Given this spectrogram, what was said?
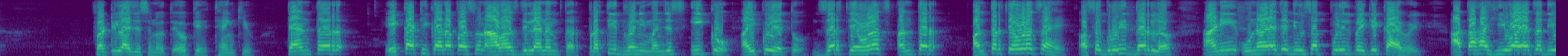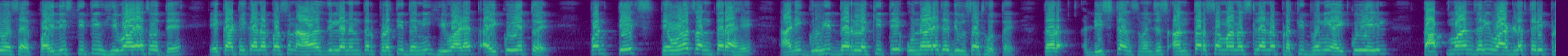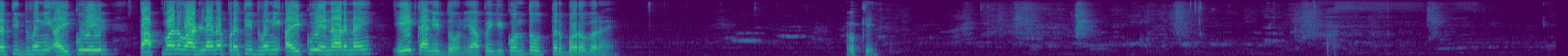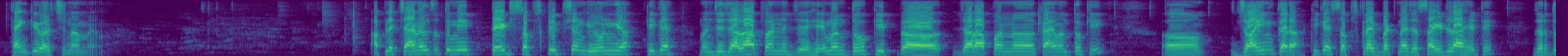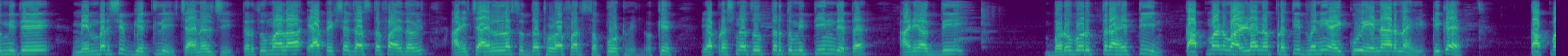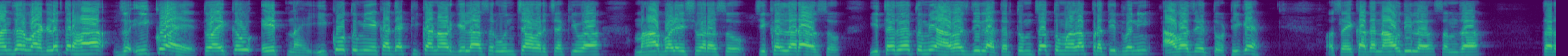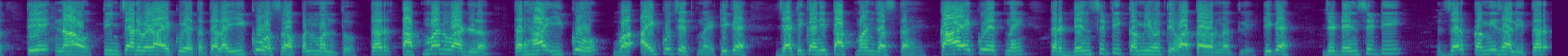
फर्टिलायझेशन होते. ओके थँक्यू त्यानंतर एका ठिकाणापासून आवाज दिल्यानंतर प्रतिध्वनी म्हणजेच इको ऐकू येतो. जर तेवढंच अंतर अंतर तेवढंच आहे असं गृहित धरलं आणि उन्हाळ्याच्या दिवसात पुढील पैकी काय होईल? आता हा हिवाळ्याचा दिवस आहे. पहिली स्थिती हिवाळ्यात होते. एका ठिकाणापासून आवाज दिल्यानंतर प्रतिध्वनी हिवाळ्यात ऐकू येतोय. पण तेच तेवढंच अंतर आहे आणि गृहित धरलं की ते उन्हाळ्याच्या दिवसात होतंय. तर डिस्टन्स म्हणजेच अंतर समान असल्यानं प्रतिध्वनी ऐकू येईल. तापमान जरी वाढलं तरी प्रतिध्वनी ऐकू येईल. तापमान वाढल्यानं प्रतिध्वनी ऐकू येणार नाही. एक आणि दोन यापैकी कोणतं उत्तर बरोबर आहे? ओके. थँक्यू अर्चना मॅम आपल्या चॅनलचं तुम्ही पेड सबस्क्रिप्शन घेऊन घ्या ठीक आहे? म्हणजे ज्याला आपण हे म्हणतो की ज्याला आपण काय म्हणतो की जॉईन करा. ठीक आहे? सबस्क्राईब बटनाच्या साईडला आहे ते. जर तुम्ही ते मेंबरशिप घेतली चॅनलची तर तुम्हाला यापेक्षा जास्त फायदा होईल आणि चॅनलला सुद्धा थोडाफार सपोर्ट होईल. ओके या प्रश्नाचं उत्तर तुम्ही तीन देताय. आणि अगदी बरोबर उत्तर आहे तीन. तापमान वाढल्यानं प्रतिध्वनी ऐकू येणार नाही. ठीक आहे? तापमान जर वाढलं तर हा जो इको आहे तो ऐकू येत नाही. इको तुम्ही एखाद्या ठिकाणावर गेला असेल उंचावरच्या किंवा महाबळेश्वर असो चिखलदरा असो इथं जर तुम्ही आवाज दिला तर तुमचा तुम्हाला प्रतिध्वनी आवाज येतो ठीक आहे? असं एखादं नाव दिलं समजा तर ते नाव तीन चार वेळा ऐकू येतं. त्याला इको असं आपण म्हणतो. तर तापमान वाढलं तर हा इको ऐकूच येत नाही ठीक आहे? ज्या ठिकाणी तापमान जास्त आहे. का ऐकू येत नाही? तर डेन्सिटी कमी होते वातावरणातली ठीक आहे? जे डेन्सिटी जर कमी झाली तर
